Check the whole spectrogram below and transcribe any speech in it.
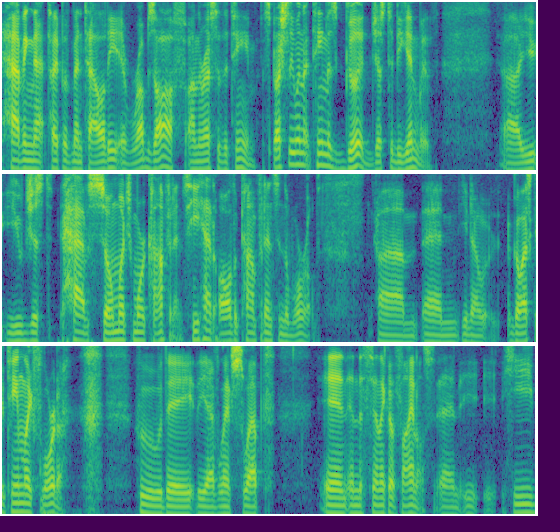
having that type of mentality, it rubs off on the rest of the team, especially when that team is good just to begin with. Uh, you you just have so much more confidence. He had all the confidence in the world, um, and you know, go ask a team like Florida, who they the Avalanche swept in in the Stanley Cup Finals, and he, he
